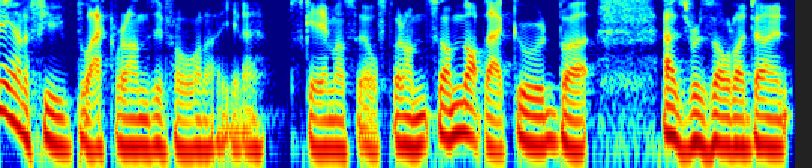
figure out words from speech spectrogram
down a few black runs if I want to you know scare myself. But I'm so I'm not that good. But as a result, I don't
